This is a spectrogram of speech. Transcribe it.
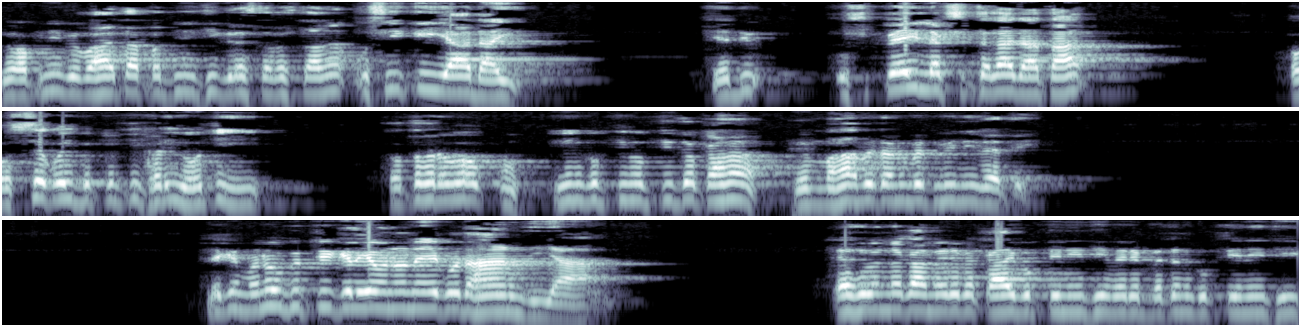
जो अपनी विवाहता पत्नी थी ग्रस्त अवस्था में, उसी की याद आई। यदि उस पे ही लक्ष्य चला जाता, और उससे कोई विकृति खड़ी होती तो तो फिर वो तीन गुप्ती मुक्ति तो कहा महावीर अनुवृत्त भी नहीं रहते। लेकिन मनोवृत्ति के लिए उन्होंने एक उदाहरण दिया। ऐसे उन्होंने कहा, मेरे पे काय गुप्ती नहीं थी, मेरे वेतन गुप्ती नहीं थी।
